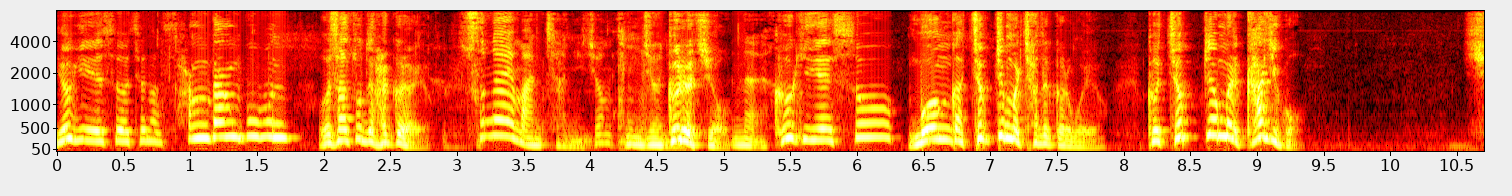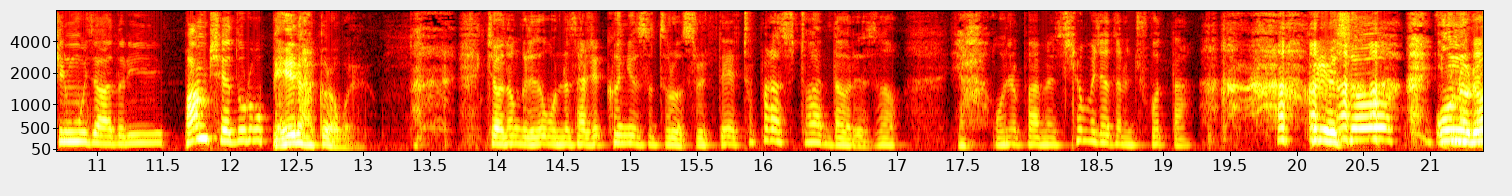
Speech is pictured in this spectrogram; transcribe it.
여기에서 저는 상당 부분 의사소통할 거예요. 순회 만찬이죠, 완전히. 그렇죠. 네. 거기에서 뭔가 접점을 찾을 거라고요. 그 접점을 가지고 실무자들이 밤새도록 배를 할 거라고요. 저는 그래서 오늘 사실 그 뉴스 들었을 때 two plus two 한다 그래서 야 오늘 밤에 실무자들은 죽었다. 그래서 오늘은.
